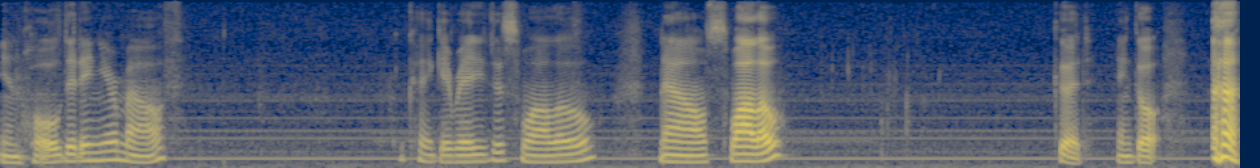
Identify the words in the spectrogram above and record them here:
and hold it in your mouth. Okay, get ready to swallow. Now swallow. Good. And go.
